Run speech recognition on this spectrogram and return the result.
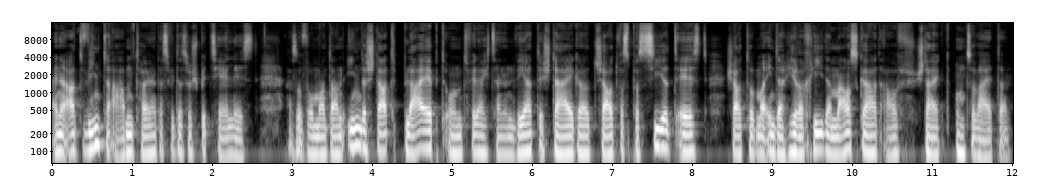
eine Art Winterabenteuer, das wieder so speziell ist. Also wo man dann in der Stadt bleibt und vielleicht seinen Werte steigert, schaut, was passiert ist, schaut, ob man in der Hierarchie der Mausgard aufsteigt und so weiter.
